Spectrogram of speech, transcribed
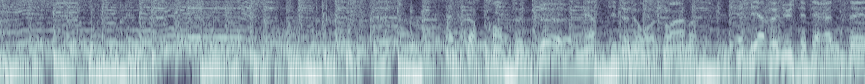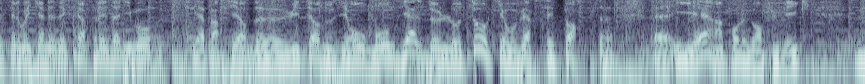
7h32, merci de nous rejoindre et bienvenue, c'est RMC, c'est le week-end des experts, c'est les animaux et à partir de 8h nous irons au Mondial de l'Auto qui a ouvert ses portes euh, hier hein, pour le grand public.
